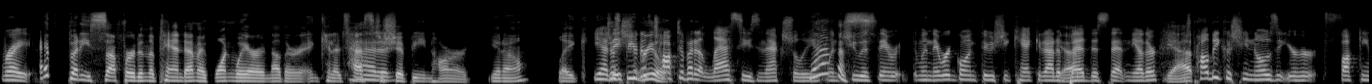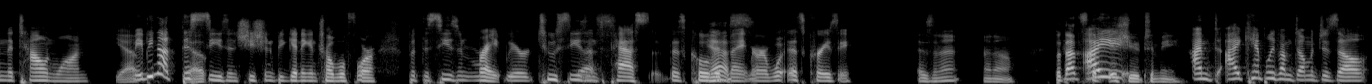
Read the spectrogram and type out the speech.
Right. Everybody suffered in the pandemic one way or another and can attest to a- shit being hard, you know? Like, Yeah, they should have real. talked about it last season actually. When she was there when they were going through she can't get out of Yep. bed, this, that, and the other. Yeah. It's probably because she knows that you're fucking the town one. Yeah. Maybe not this Yep. season. She shouldn't be getting in trouble for, but the season, right? We're two seasons Yes. past this COVID Yes. nightmare. That's crazy. Isn't it? I know. But that's the I- issue to me. I'm I can't believe I'm done with Gizelle.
